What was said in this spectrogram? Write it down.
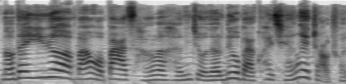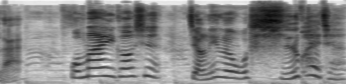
脑袋一热，把我爸藏了很久的六百块钱给找出来。我妈一高兴，奖励了我十块钱，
